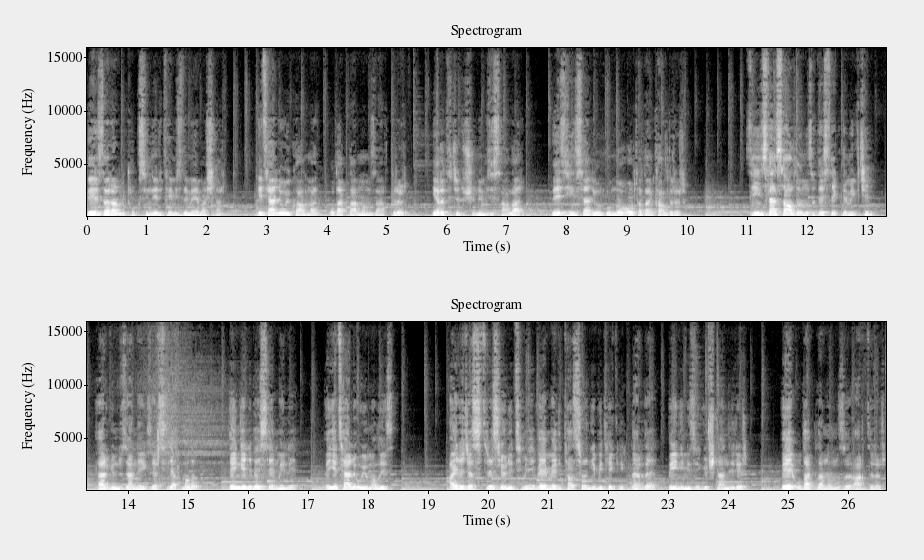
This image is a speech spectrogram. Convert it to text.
ve zararlı toksinleri temizlemeye başlar. Yeterli uyku almak odaklanmamızı arttırır, yaratıcı düşünmemizi sağlar ve zihinsel yorgunluğu ortadan kaldırır. Zihinsel sağlığımızı desteklemek için her gün düzenli egzersiz yapmalı, dengeli beslenmeli ve yeterli uyumalıyız. Ayrıca stres yönetimi ve meditasyon gibi teknikler de beynimizi güçlendirir ve odaklanmamızı artırır.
